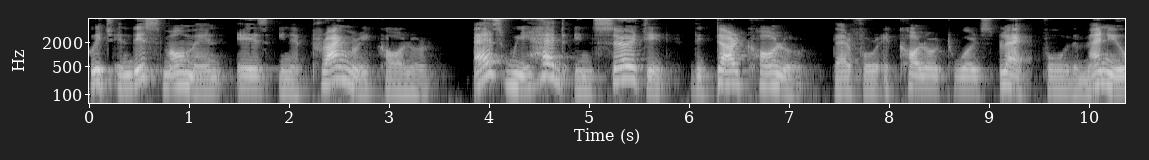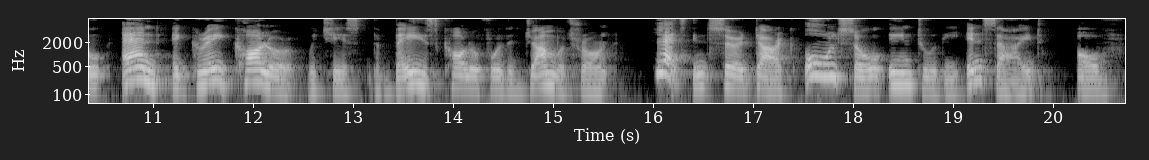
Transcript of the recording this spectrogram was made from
which in this moment is in a primary color. As we had inserted the dark color, therefore a color towards black for the menu, and a gray color, which is the base color for the Jumbotron, Let's insert dark also into the inside of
